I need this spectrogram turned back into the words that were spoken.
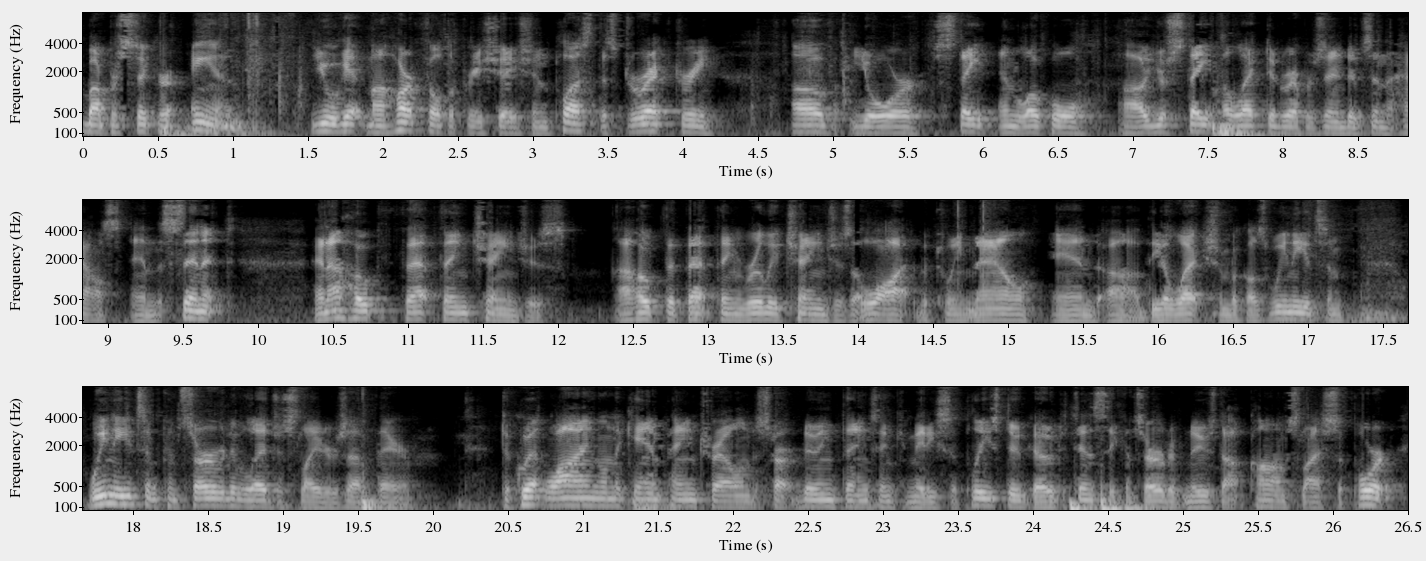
bumper sticker, and you will get my heartfelt appreciation, plus this directory of your state and local, uh, your state elected representatives in the House and the Senate. And I hope that, that thing changes. I hope that that thing really changes a lot between now and uh, the election because we need some we need some conservative legislators up there to quit lying on the campaign trail and to start doing things in committee. So please do go to TennesseeConservativeNews.com slash support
